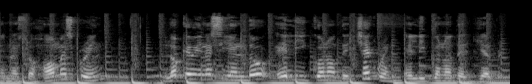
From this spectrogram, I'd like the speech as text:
en nuestro home screen, lo que viene siendo el icono de checkpoint, el icono del jailbreak.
